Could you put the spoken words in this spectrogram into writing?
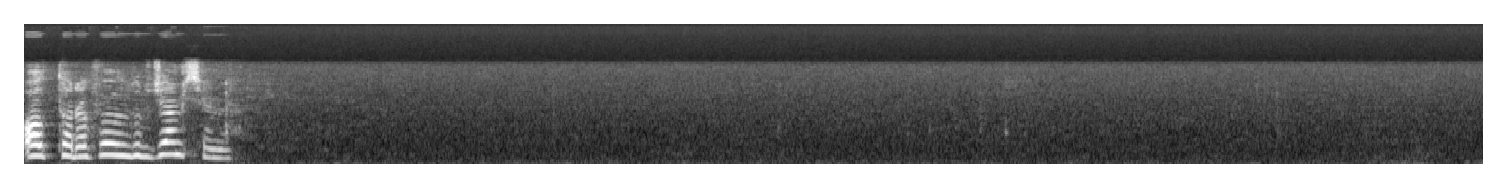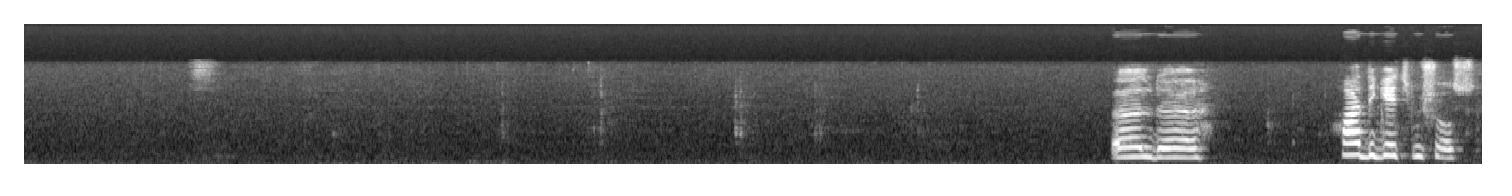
Alt tarafı öldüreceğim seni. Öldü. Hadi geçmiş olsun.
